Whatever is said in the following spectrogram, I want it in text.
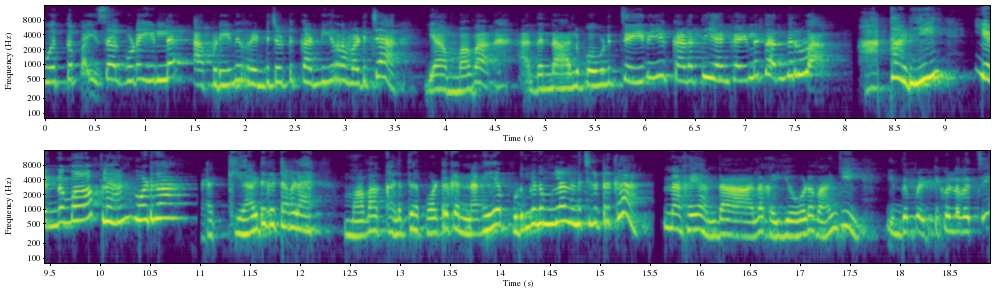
ஒத்த பைசா கூட இல்ல. அப்படின்னு ரெண்டு சொட்டு கண்ணீரை வடிச்சா என் அம்மாவா அந்த நாலு பவுன் செயினையும் கடத்தி என் கையில தந்துருவா. அத்தாடி என்னமா பிளான் போடுறா? கேடு கிட்டவள. மாமா கழுத்துல போட்டிருக்க நகைய புடுங்கணும்ல நினைச்சுக்கிட்டு இருக்க? நகைய அந்த ஆள கையோட வாங்கி இந்த பெட்டிக்குள்ள வச்சு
